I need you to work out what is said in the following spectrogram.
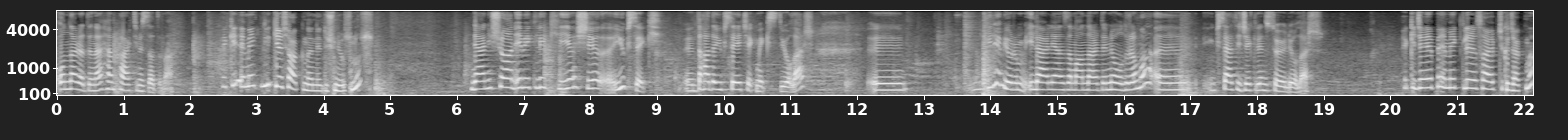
onlar adına hem partimiz adına. Peki emeklilik yaşı hakkında ne düşünüyorsunuz? Yani şu an emeklilik yaşı e, yüksek. E, Daha da yükseğe çekmek istiyorlar. E, Bilemiyorum ilerleyen zamanlarda ne olur ama yükselteceklerini söylüyorlar. Peki CHP emeklilere sahip çıkacak mı?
